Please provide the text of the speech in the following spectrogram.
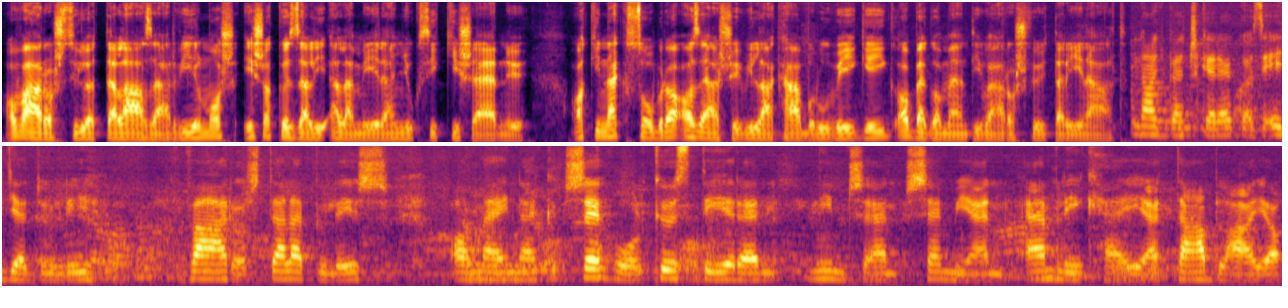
A város szülötte Lázár Vilmos és a közeli eleméren nyugszik Kisernő, akinek szobra az első világháború végéig a Begamenti város főterén állt. Nagybecskerek az egyedüli város, település, amelynek sehol köztéren nincsen semmilyen emlékhelye, táblája,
